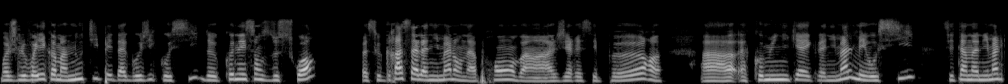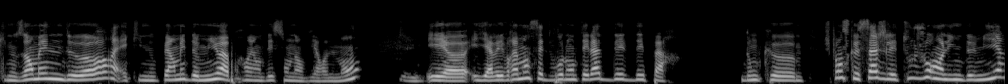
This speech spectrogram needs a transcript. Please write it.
moi je le voyais comme un outil pédagogique aussi de connaissance de soi, parce que grâce à l'animal, on apprend ben, à gérer ses peurs, à, communiquer avec l'animal, mais aussi c'est un animal qui nous emmène dehors et qui nous permet de mieux appréhender son environnement. Et il y avait vraiment cette volonté-là dès le départ. Donc, je pense que ça, je l'ai toujours en ligne de mire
